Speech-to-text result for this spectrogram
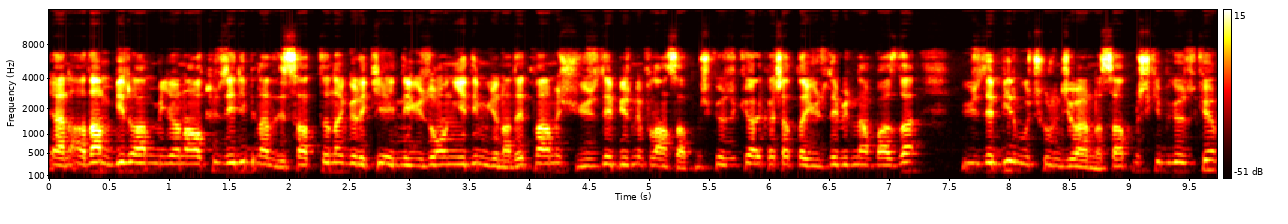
yani adam 1 milyon 650 bin adeti sattığına göre ki elinde 117 milyon adet varmış. %1'ini falan satmış gözüküyor arkadaşlar. Hatta %1'inden fazla %1,5'un civarında satmış gibi gözüküyor.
